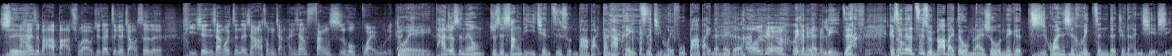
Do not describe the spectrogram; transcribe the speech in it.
是他还是把它拔出来。我觉得在这个角色的体现上，会真的像阿松讲，很像丧尸或怪物的感觉。对，他就是那种就是伤敌一千自损八百，但他可以自己回复八百的那个 OK 那个能力这样。可是那个自损八百对我们来说，那个直观是会真的觉得很血腥。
